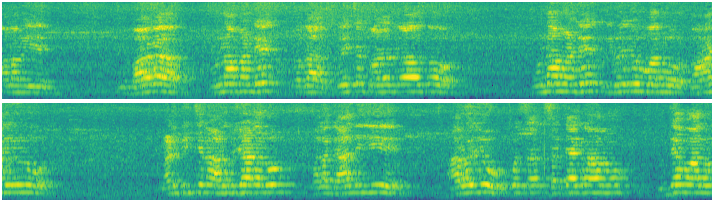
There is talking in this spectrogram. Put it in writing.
మనం బాగా ఉన్నామంటే ఒక స్వేచ్ఛ స్వాతంత్రాలతో ఉన్నామంటే ఈరోజు వాళ్ళు మహనీయులు నడిపించిన అడుగుజాడలు మళ్ళీ గాంధీజీ ఆ రోజు ఉప సత్యాగ్రహము ఉద్యమాలు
